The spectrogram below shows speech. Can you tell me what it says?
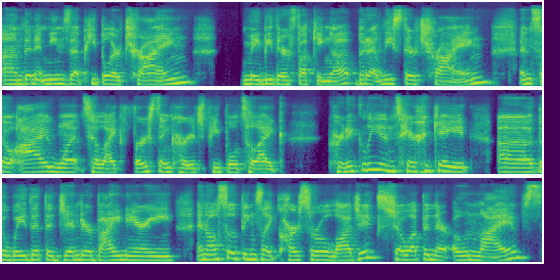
um, then it means that people are trying. Maybe they're fucking up, but at least they're trying. And so I want to like first encourage people to like critically interrogate uh, the way that the gender binary and also things like carceral logics show up in their own lives.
